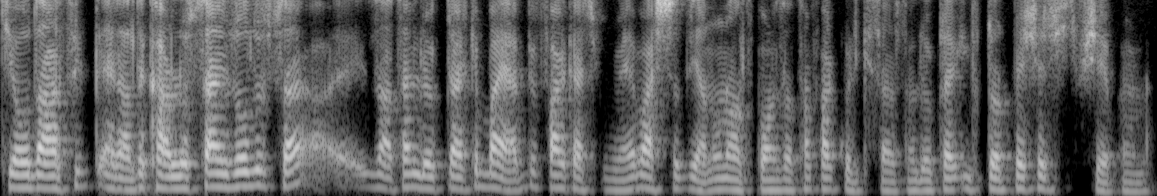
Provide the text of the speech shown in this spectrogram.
Ki o da artık herhalde Carlos Sainz olursa e, zaten Leclerc'e bayağı bir fark açmaya başladı yani 16 puan zaten fark var ikisi arasında. Leclerc ilk 4-5 yarış hiçbir şey yapamadı.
